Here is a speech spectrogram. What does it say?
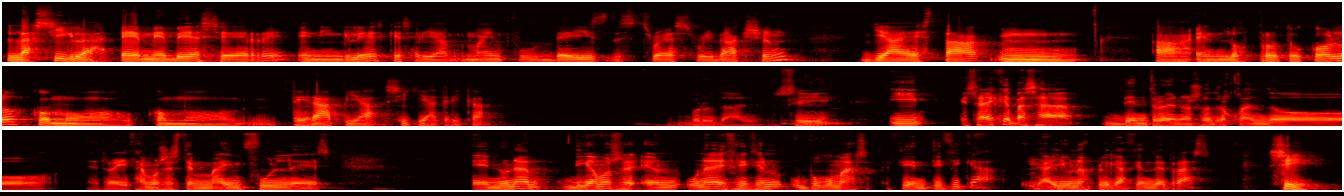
las siglas MBSR en inglés, que sería Mindful Based Stress Reduction, ya está mm, ah, en los protocolos como, como terapia psiquiátrica. Brutal, sí. ¿Y sabes qué pasa dentro de nosotros cuando realizamos este mindfulness? En una, digamos, en una definición un poco más científica, ¿hay una explicación detrás? Sí,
